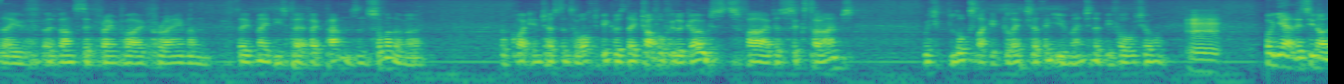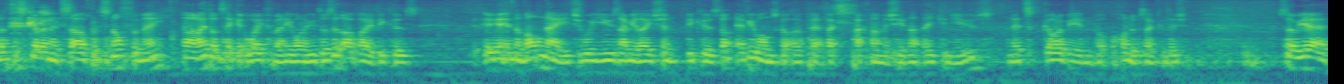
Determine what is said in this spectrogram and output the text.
they've advanced it frame by frame, and they've made these perfect patterns. And some of them are, are quite interesting to watch because they travel through the ghosts five or six times, which looks like a glitch. I think you mentioned it before, Sean. Mm. But yeah, this you know that's a skill in itself, but it's not for me, and I don't take it away from anyone who does it that way because i- in the modern age we use emulation because not everyone's got a perfect Pac-Man machine that they can use, and it's got to be in 100% condition. So yeah,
